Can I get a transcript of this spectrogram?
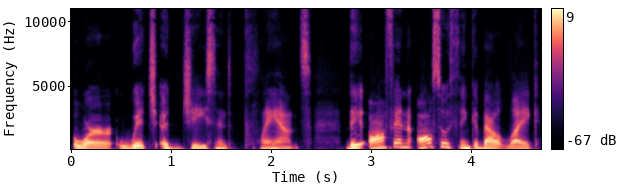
or witch adjacent plants, they often also think about like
